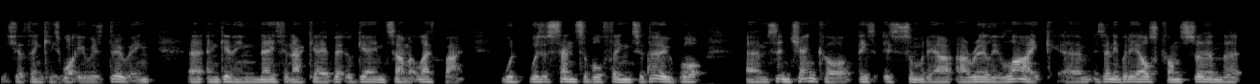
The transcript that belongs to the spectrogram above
which I think is what he was doing, uh, and giving Nathan Ake a bit of game time at left back, would was a sensible thing to do. But um, Zinchenko is, is somebody I, I really like. Um, is anybody else concerned that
